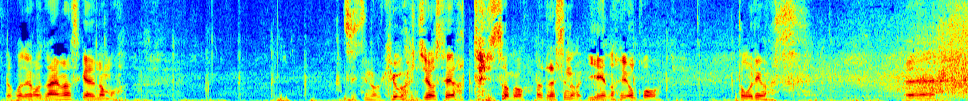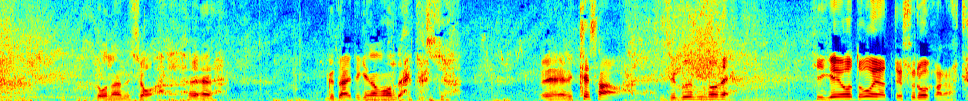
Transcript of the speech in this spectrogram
ー、とこでございますけれども、父の気持ちを背負って、その私の家の横を通ります。えー、どうなんでしょう。えー、具体的な問題としては、えー、今朝、自分のね、髭をどうやってすろうかなって、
